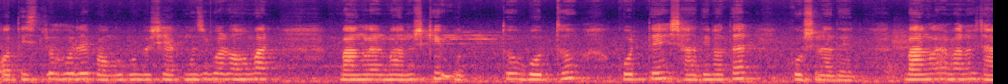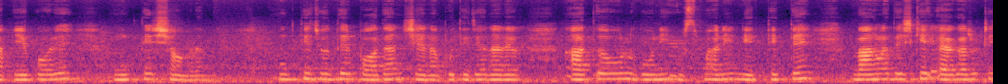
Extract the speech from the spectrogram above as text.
অতিষ্ঠ হলে বঙ্গবন্ধু শেখ মুজিবুর রহমান বাংলার মানুষকে উদ্বুদ্ধ করতে স্বাধীনতার ঘোষণা দেন। বাংলার মানুষ ঝাঁপিয়ে পড়ে মুক্তির সংগ্রামে। মুক্তিযুদ্ধের প্রধান সেনাপতি জেনারেল আতাউল গনি উসমানীর নেতৃত্বে বাংলাদেশকে এগারোটি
